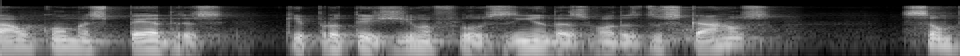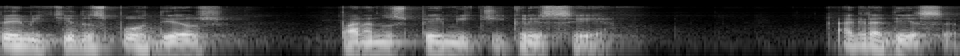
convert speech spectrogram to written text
tal como as pedras que protegiam a florzinha das rodas dos carros, são permitidas por Deus para nos permitir crescer. Agradeça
